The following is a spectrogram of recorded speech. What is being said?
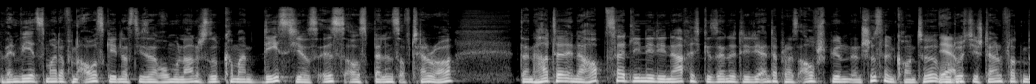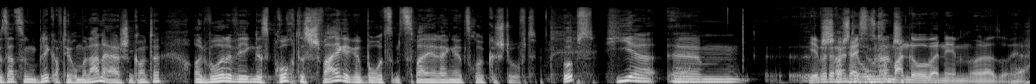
Wenn wir jetzt mal davon ausgehen, dass dieser romulanische Subkommand Decius ist aus Balance of Terror, dann hat er in der Hauptzeitlinie die Nachricht gesendet, die die Enterprise aufspüren und entschlüsseln konnte, ja. wodurch die Sternflottenbesatzung einen Blick auf die Romulaner erschen konnte und wurde wegen des Bruch des Schweigegebots um zwei Ränge zurückgestuft. Ups. Hier, ähm, hier würde wahrscheinlich das Kommando übernehmen oder so, ja.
